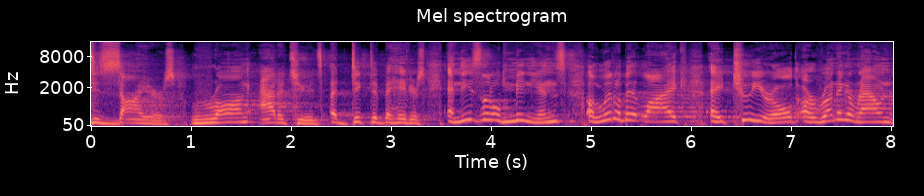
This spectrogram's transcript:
desires, wrong attitudes, addictive behaviors. And these little minions, a little bit like a two year old, are running around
